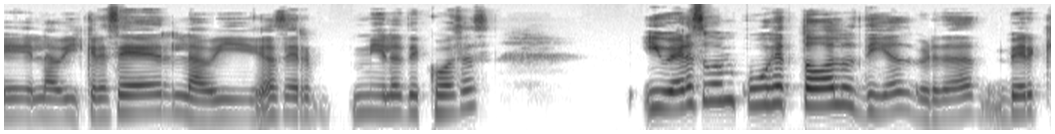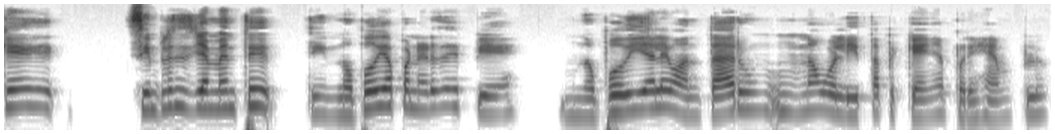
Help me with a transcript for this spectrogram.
eh, la vi crecer, la vi hacer miles de cosas y ver su empuje todos los días, ¿verdad? Ver que simple y sencillamente no podía ponerse de pie, no podía levantar una bolita pequeña, por ejemplo,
